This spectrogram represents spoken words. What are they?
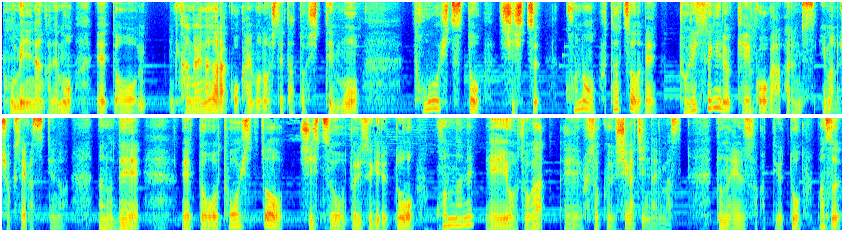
コンビニなんかでも、えっ、ー、と、考えながらこう買い物をしてたとしても、糖質と脂質、この二つをね、取りすぎる傾向があるんです。今の食生活っていうのは。なので、えっ、と、糖質と脂質を取りすぎると、こんなね、栄養素が、えー、不足しがちになります。どんな栄養素かっていうと、まず、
